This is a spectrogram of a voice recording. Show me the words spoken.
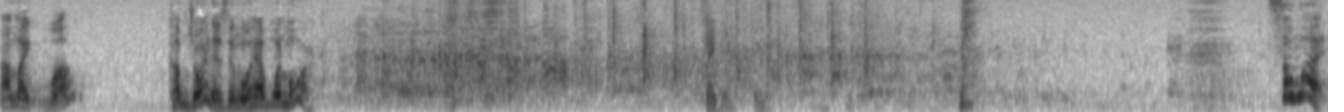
I'm like, well, come join us and we'll have one more. Thank you. Thank you. so what?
